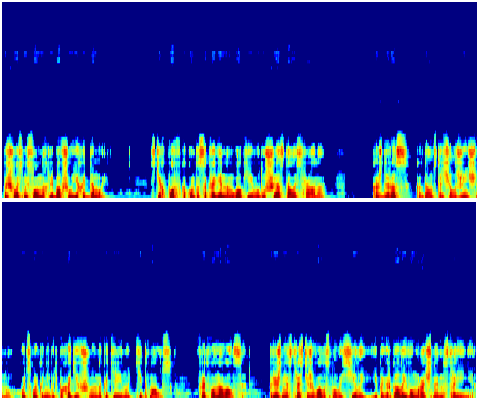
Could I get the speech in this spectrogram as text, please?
пришлось несолоно хлебавши уехать домой. С тех пор в каком-то сокровенном уголке его души осталась рана. Каждый раз, когда он встречал женщину, хоть сколько-нибудь походившую на Кателину Титмаус, Фред волновался. Прежняя страсть оживала с новой силой и повергала его в мрачное настроение.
